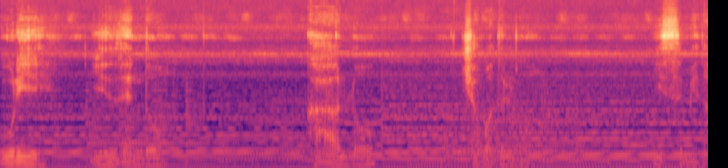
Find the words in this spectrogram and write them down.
우리 인생도 가을로 접어들고 있습니다.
